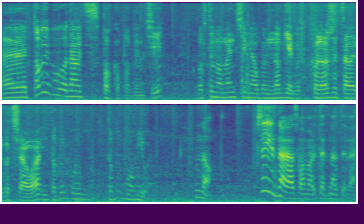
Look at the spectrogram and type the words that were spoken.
E, to by było nawet spoko, powiem ci. Bo w tym momencie miałbym nogi jakby w kolorze całego ciała i to by było, to by było miłe. No. Czyli znalazłam alternatywę.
